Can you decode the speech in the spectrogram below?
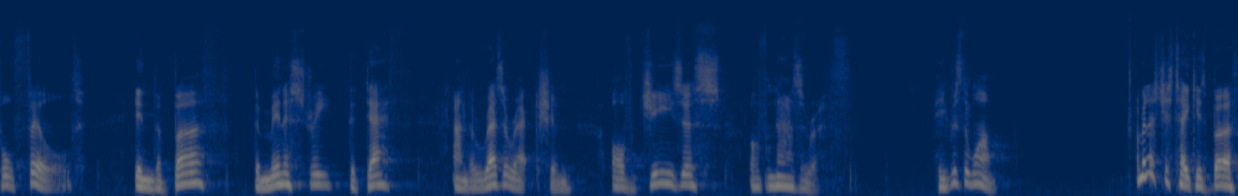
fulfilled in the birth, the ministry, the death, and the resurrection of Jesus of Nazareth. He was the one. I mean, let's just take his birth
